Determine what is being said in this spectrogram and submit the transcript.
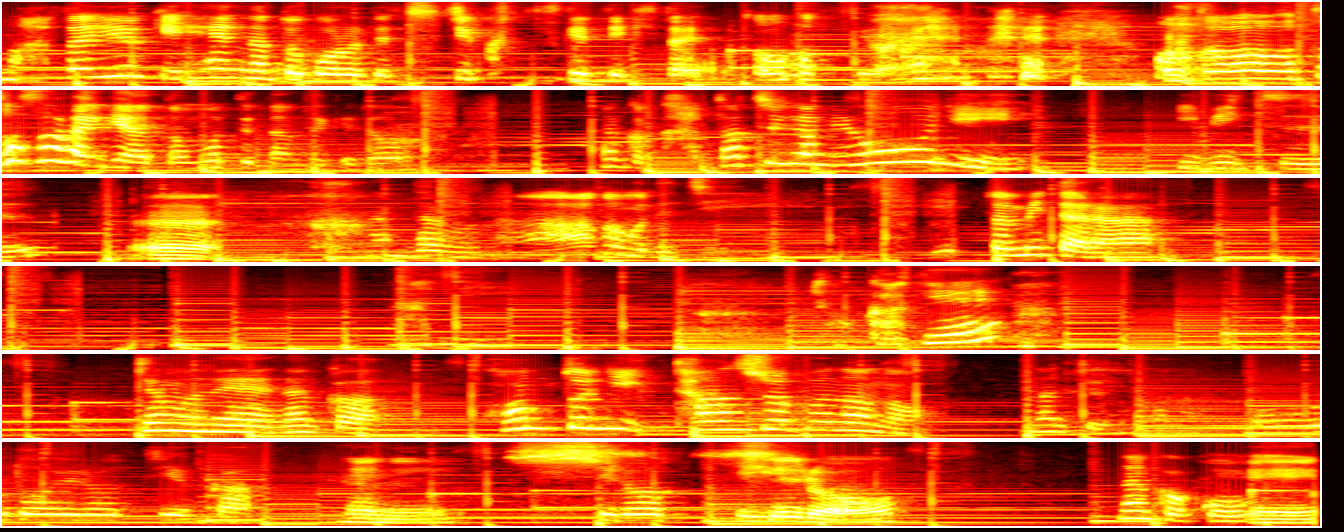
また勇気変なところで土くっつけてきたよと思ってね 本当落とさなきゃと思ってたんだけどなんか形が妙にいびつうん。なんだろうなと思ってじーっと見たら何トカゲでもねなんか本当に単色なの。なんていうのかな？黄土色っていうか何？白っていうか。白？なんかこう、え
